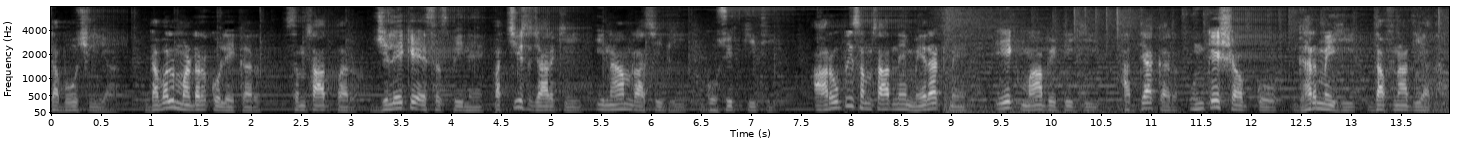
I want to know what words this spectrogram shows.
दबोच लिया। डबल मर्डर को लेकर शमशाद पर ज़िले के एसएसपी ने पच्चीस हज़ार की इनाम राशि भी घोषित की थी। आरोपी शमशाद ने मेरठ में एक माँ बेटी की हत्या कर उनके शव को घर में ही दफना दिया था।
